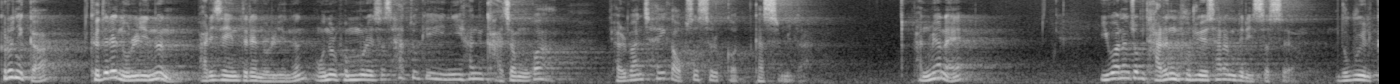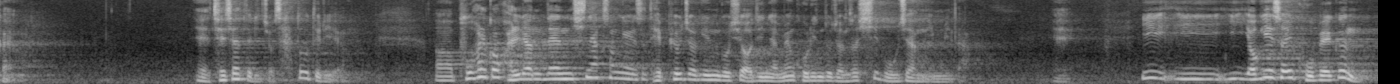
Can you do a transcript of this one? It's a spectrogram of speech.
그러니까 그들의 논리는 바리새인들의 논리는 오늘 본문에서 사두개인이 한 가정과 별반 차이가 없었을 것 같습니다. 반면에 이와는 좀 다른 부류의 사람들이 있었어요. 누구일까요? 예, 제자들이죠. 사도들이에요. 어, 부활과 관련된 신약 성경에서 대표적인 곳이 어디냐면 고린도전서 15장입니다. 예. 이, 이, 이, 여기에서의 고백은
